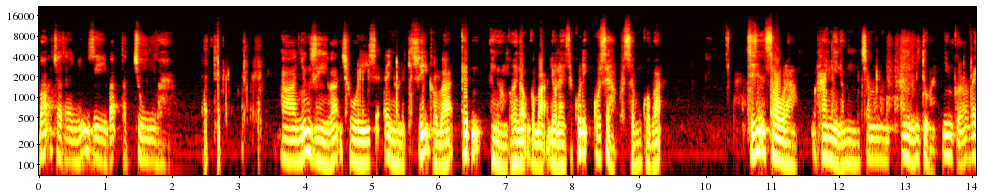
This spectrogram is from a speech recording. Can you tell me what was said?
bạn trở thành những gì bạn tập trung vào. À, những gì bạn chú ý sẽ ảnh hưởng đến suy của bạn kết ảnh hưởng của hành động của bạn. Điều này sẽ quyết định cuộc sở cuộc sống của bạn. Chính diễn sau là 2500 năm 2000 tuổi nhưng có vẻ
